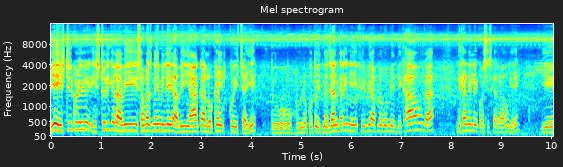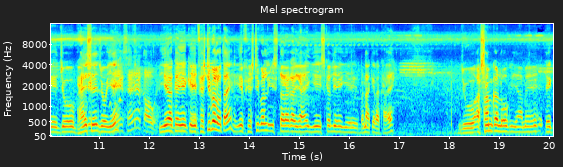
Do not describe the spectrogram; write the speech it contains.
ये हिस्ट्रिकल हिस्टोरिकल अभी समझ नहीं मिले, अभी यहाँ का लोकल कोई चाहिए। तो हम लोग को तो इतना जानकारी नहीं फिर भी आप लोगों में दिखाऊँगा, दिखाने के लिए कोशिश कर रहा हूँ ये। ये जो भैंस है जो ये ये एक ये फेस्टिवल होता है। ये फेस्टिवल इस तरह का यहाँ है ये इसके लिए ये बना के रखा है। जो असम का लोग यहाँ में एक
